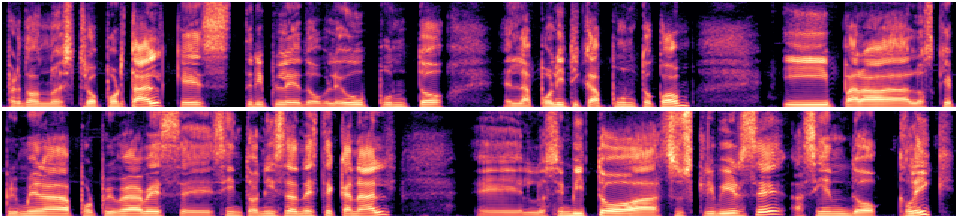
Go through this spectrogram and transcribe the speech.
perdón, nuestro portal que es www.enlapolitica.com y para los que primera, por primera vez eh, sintonizan este canal, eh, los invito a suscribirse haciendo clic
